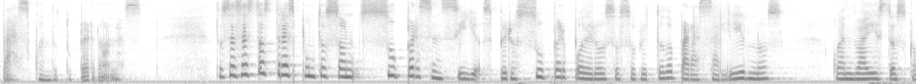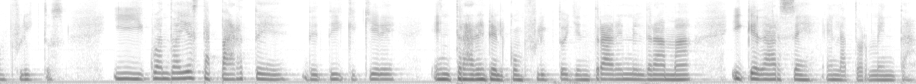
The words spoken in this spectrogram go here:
paz cuando tú perdonas. Entonces, estos tres puntos son súper sencillos, pero súper poderosos, sobre todo para salirnos cuando hay estos conflictos y cuando hay esta parte de ti que quiere entrar en el conflicto y entrar en el drama y quedarse en la tormenta.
